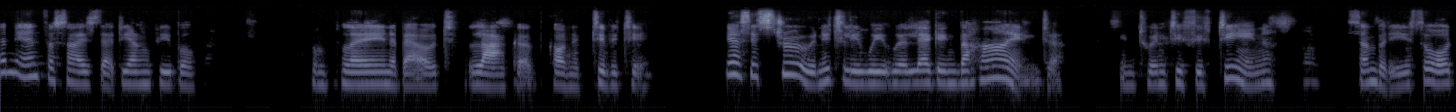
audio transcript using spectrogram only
Let me emphasize that young people complain about lack of connectivity. Yes, it's true. In Italy, we were lagging behind. In 2015, somebody thought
